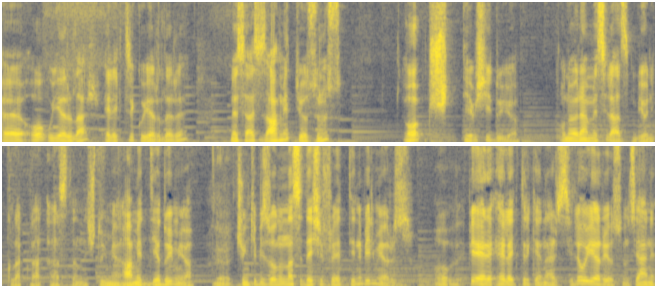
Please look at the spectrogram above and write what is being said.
e, o uyarılar, elektrik uyarıları mesela siz Ahmet diyorsunuz. O şşt diye bir şey duyuyor. Onu öğrenmesi lazım biyonik kulaklı hastanın hiç duymuyor. Ahmet diye duymuyor. Evet. Çünkü biz onu nasıl deşifre ettiğini bilmiyoruz. O bir ele- elektrik enerjisiyle uyarıyorsunuz. Yani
